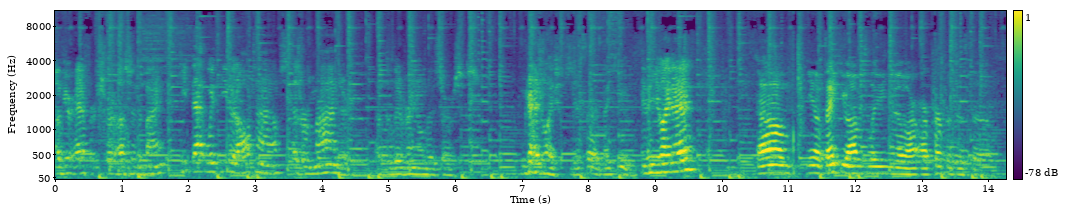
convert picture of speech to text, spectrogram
of your efforts for us in the bank. Keep that with you at all times as a reminder of delivering on those services. Congratulations. Yes, sir. Thank you. Anything you like to add? Um, you know, thank you. Obviously, you know, our, our purpose is to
